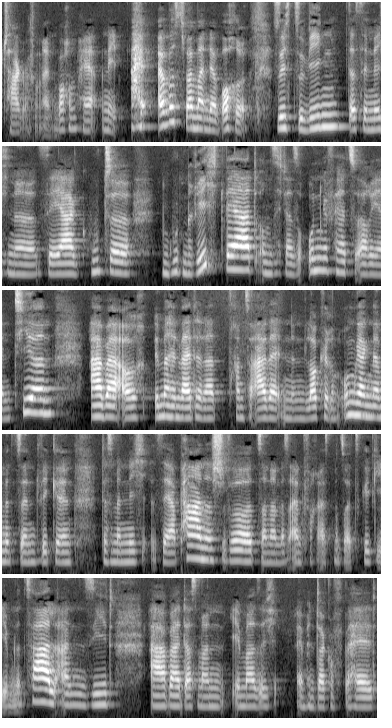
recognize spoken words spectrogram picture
Tage von einen Wochen her, nee, ein bis zweimal in der Woche sich zu wiegen. Das finde ich eine sehr gute, einen guten Richtwert, um sich da so ungefähr zu orientieren, aber auch immerhin weiter daran zu arbeiten, einen lockeren Umgang damit zu entwickeln, dass man nicht sehr panisch wird, sondern das einfach erstmal so als gegebene Zahl ansieht, aber dass man immer sich im Hinterkopf behält,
